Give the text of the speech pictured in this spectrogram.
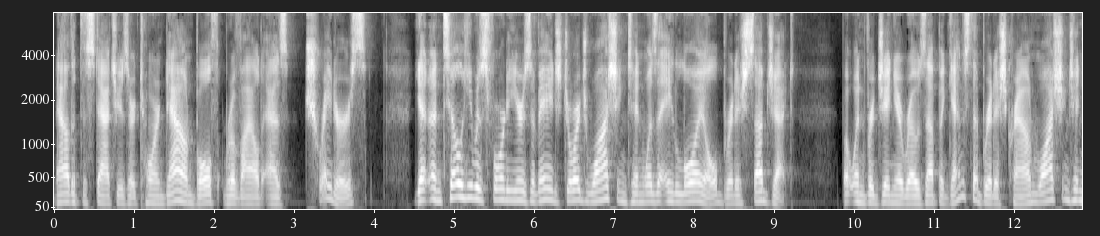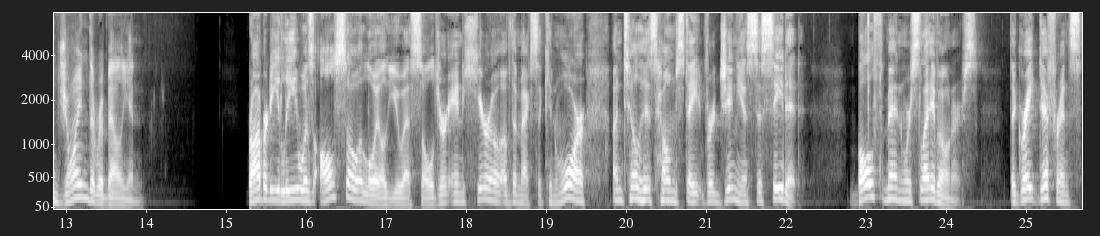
Now that the statues are torn down, both reviled as traitors, yet until he was 40 years of age, George Washington was a loyal British subject. But when Virginia rose up against the British crown, Washington joined the rebellion. Robert E. Lee was also a loyal U.S. soldier and hero of the Mexican War until his home state, Virginia, seceded. Both men were slave owners. The great difference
